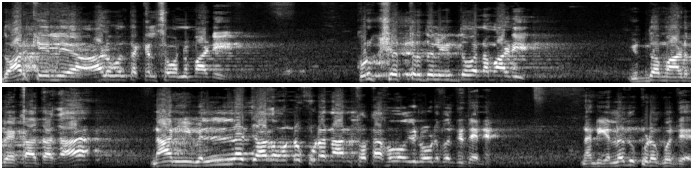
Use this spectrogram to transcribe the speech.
ದ್ವಾರಕೆಯಲ್ಲಿ ಆಳುವಂತ ಕೆಲಸವನ್ನು ಮಾಡಿ, ಕುರುಕ್ಷೇತ್ರದಲ್ಲಿ ಯುದ್ಧವನ್ನು ಮಾಡಿ, ಯುದ್ಧ ಮಾಡಬೇಕಾದಾಗ ನಾನು ಇವೆಲ್ಲ ಜಾಗವನ್ನು ಕೂಡ ನಾನು ಸ್ವತಃ ಹೋಗಿ ನೋಡಿ ಬಂದಿದ್ದೇನೆ. ನನಗೆಲ್ಲದೂ ಕೂಡ ಗೊತ್ತಿದೆ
